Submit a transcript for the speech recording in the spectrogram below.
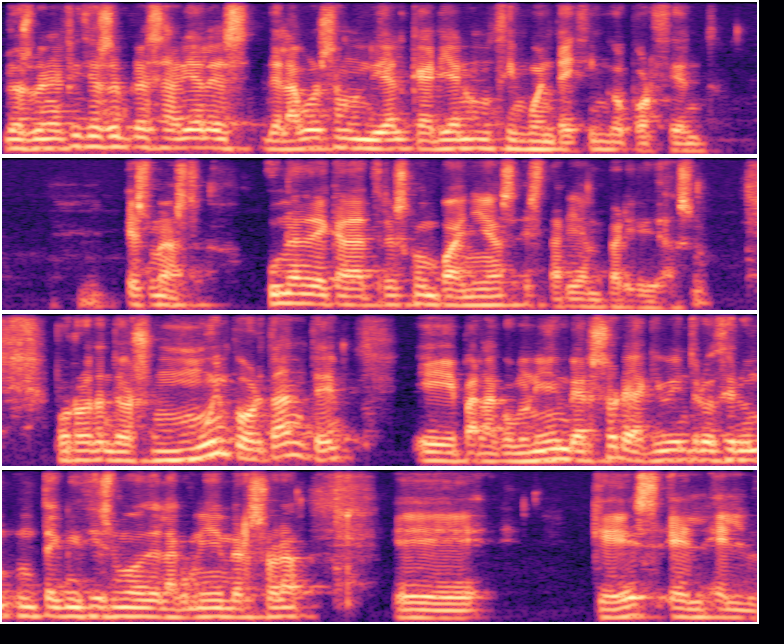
los beneficios empresariales de la bolsa mundial caerían un 55%. Es más, una de cada tres compañías estarían perdidas. Por lo tanto, es muy importante eh, para la comunidad inversora, y aquí voy a introducir un, tecnicismo de la comunidad inversora, eh, que es el,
